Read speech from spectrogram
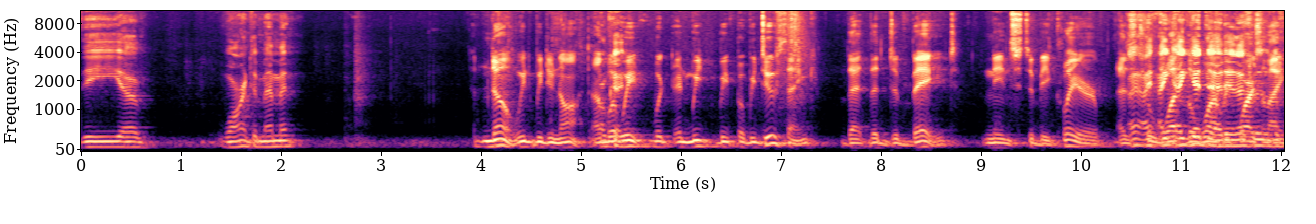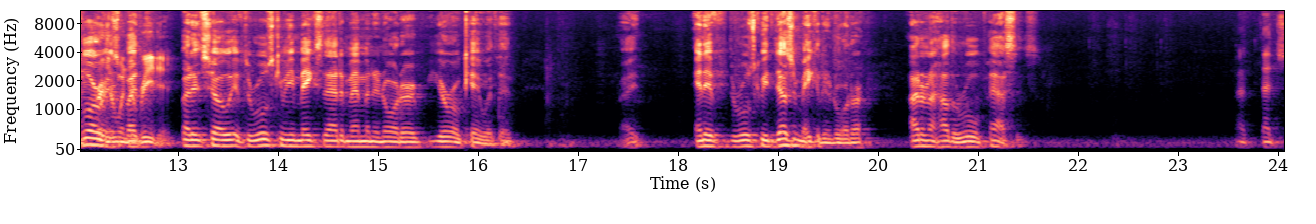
the uh, warrant amendment? No, we, we do not. Uh, But Okay. we, and we, we, but we do think that the debate needs to be clear as I- to I- what I the get warrant that, and requires, that's and I the floor encourage is, everyone to read it. But it, so if the Rules Committee makes that amendment in order, you're okay with it, right? And if the Rules Committee doesn't make it in order, I don't know how the rule passes. That- That's,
